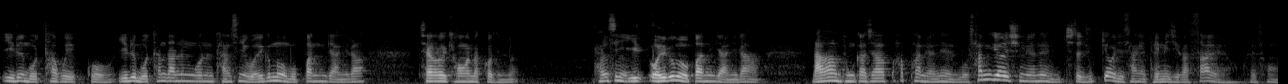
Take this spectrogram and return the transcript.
일을 못하고 있고 일을 못한다는 거는 단순히 월급을 못 받는 게 아니라 제가 경험했거든요. 단순히 월급을 못 받는 게 아니라 나가는 돈까지 합하면은 뭐 3개월 쉬면은 진짜 6개월 이상의 데미지가 쌓여요. 그래서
